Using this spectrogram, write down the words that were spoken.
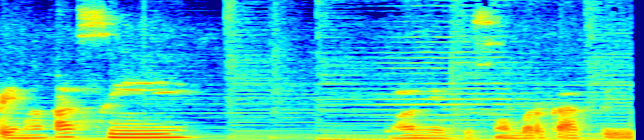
Terima kasih. Tuhan Yesus memberkati.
